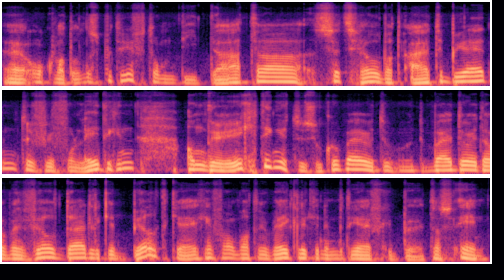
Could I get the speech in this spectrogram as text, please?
Uh, ook wat ons betreft, om die datasets heel wat uit te breiden, te vervolledigen, andere richtingen te zoeken, waardoor we een veel duidelijker beeld krijgen van wat er werkelijk in een bedrijf gebeurt. Dat is één.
